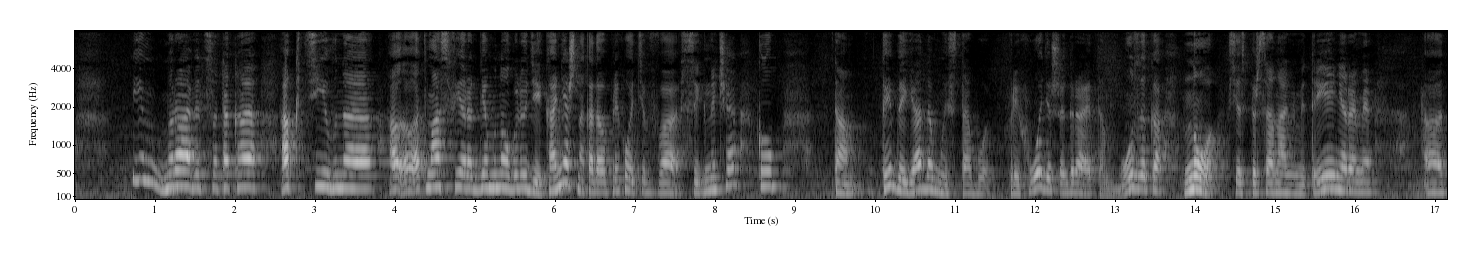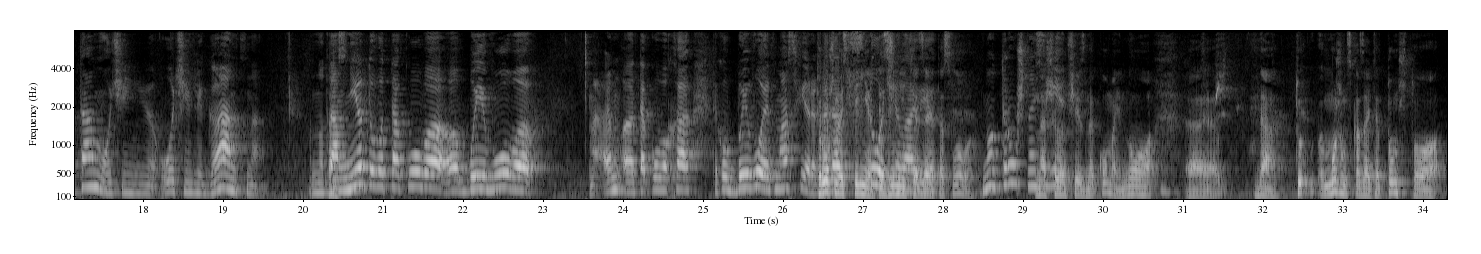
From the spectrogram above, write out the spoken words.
Им нравится такая активная а, атмосфера, где много людей. Конечно, когда вы приходите в а, Signature клуб, там ты да я да мы с тобой. Приходишь, играет там музыка, но все с персональными тренерами. Э, Там очень, очень элегантно, но Там там, нету вот такого э, боевого эм, э, такого, такой боевой атмосферы. Трушности нет, 100 извините за человек. это слово. Ну, трушность нашей есть. общей знакомой, но э, да, можем сказать о том, что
